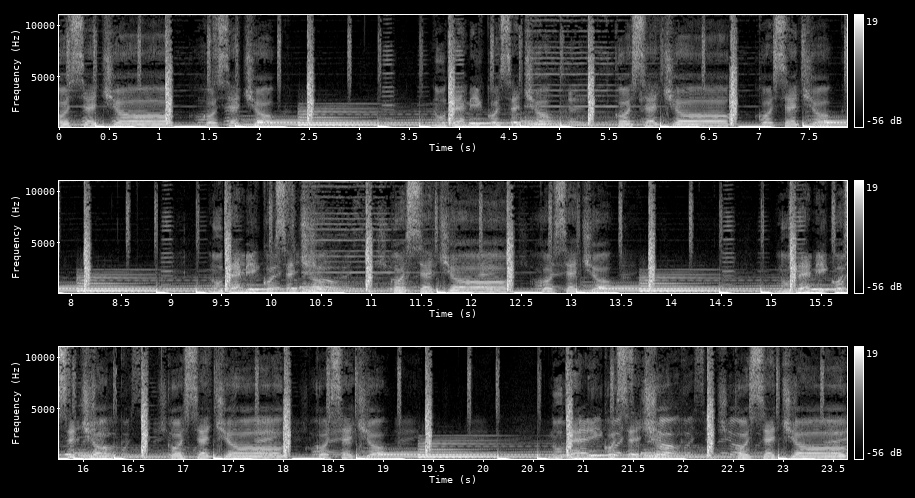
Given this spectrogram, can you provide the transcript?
косячок, косячок, ну де мій косячок, косячок, косячок, ну де мій косячок, косячок, косячок, де мій косячок, косячок, косячок, ну де мій косячок, косячок,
